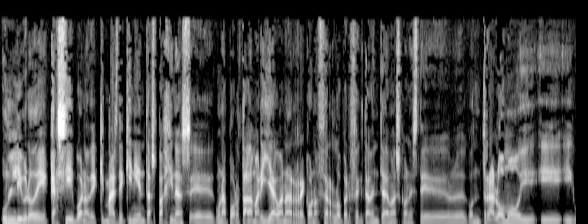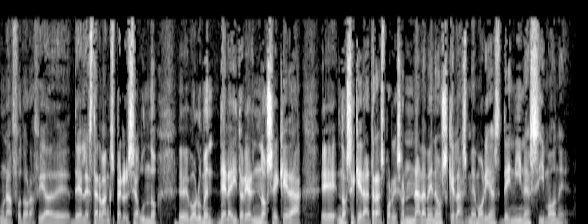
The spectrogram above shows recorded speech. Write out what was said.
un libro de casi, bueno, de más de 500 páginas, eh, una portada amarilla, van a reconocerlo perfectamente, además con este eh, contralomo y, una fotografía de, Lester Banks, pero el segundo volumen de la editorial no se queda, no se queda atrás, porque son nada menos que las memorias de Nina Simone.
